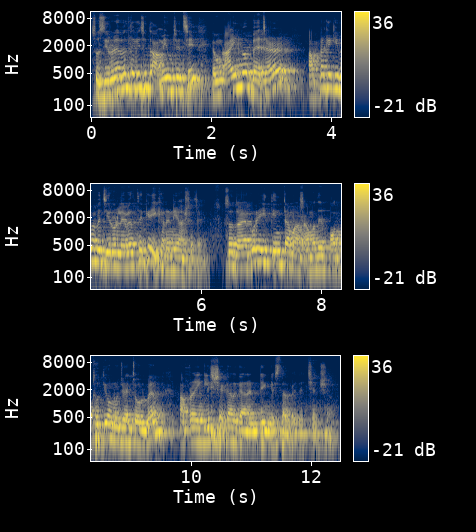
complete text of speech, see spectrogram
সো জিরো লেভেল থেকে যেহেতু আমি উঠেছি এবং আই নো বেটার আপনাকে কীভাবে জিরো লেভেল থেকে এখানে নিয়ে আসা যায়? সো দয়া করে এই তিনটা মাস আমাদের পদ্ধতি অনুযায়ী চলবেন। আপনার ইংলিশ শেখার গ্যারান্টি ইংলিশ সার্ভে দিচ্ছেন ইনশাল্লাহ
